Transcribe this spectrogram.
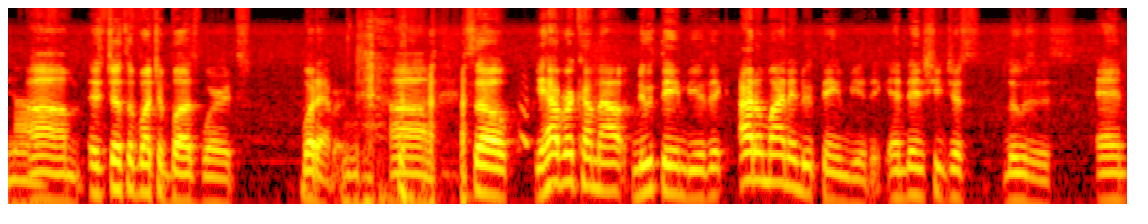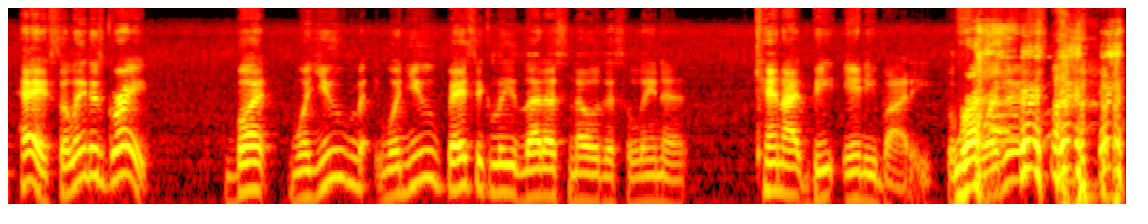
No. Um, it's just a bunch of buzzwords, whatever. um, so you have her come out, new theme music. I don't mind a new theme music, and then she just loses. And hey, Zelina's great, but when you when you basically let us know that Zelina cannot beat anybody before right. this.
